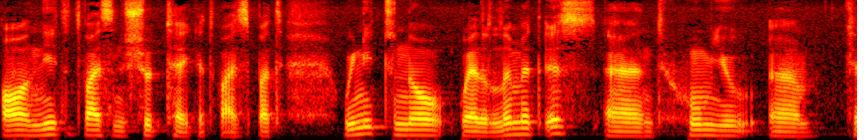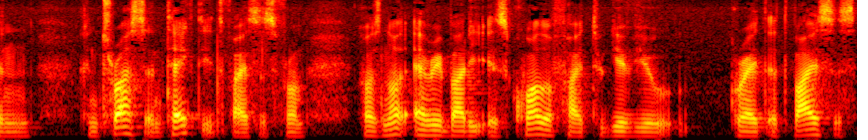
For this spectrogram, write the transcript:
all need advice and should take advice but we need to know where the limit is and whom you um, can can trust and take the advices from because not everybody is qualified to give you great advices.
